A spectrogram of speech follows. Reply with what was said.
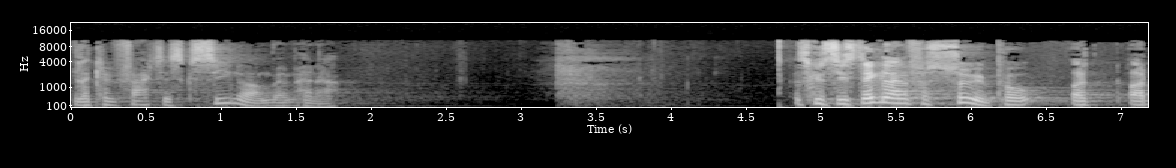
Eller kan vi faktisk sige noget om, hvem han er? Jeg skal sige, det er ikke et andet forsøg på at, at,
